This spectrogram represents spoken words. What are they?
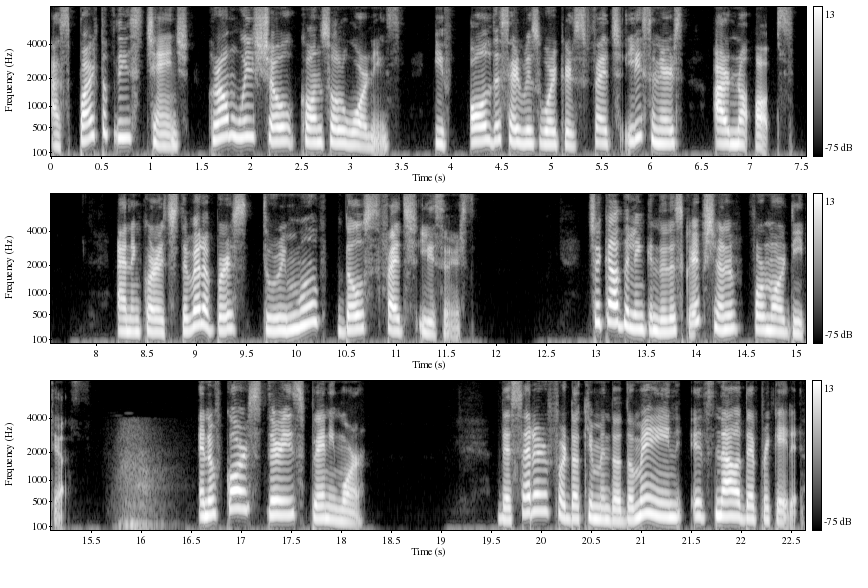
As part of this change, Chrome will show console warnings if all the service workers fetch listeners are no ops, and encourage developers to remove those fetch listeners. Check out the link in the description for more details. And of course, there is plenty more. The setter for document.domain is now deprecated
